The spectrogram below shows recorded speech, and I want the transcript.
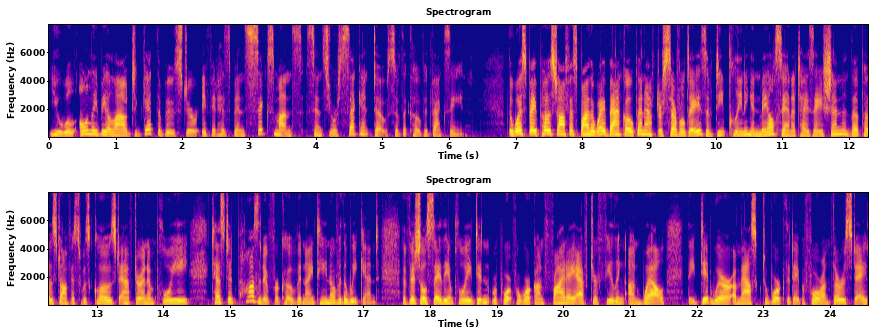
You will only be allowed to get the booster if it has been six months since your second dose of the COVID vaccine. The West Bay Post Office, by the way, back open after several days of deep cleaning and mail sanitization. The post office was closed after an employee tested positive for COVID 19 over the weekend. Officials say the employee didn't report for work on Friday after feeling unwell. They did wear a mask to work the day before on Thursday.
